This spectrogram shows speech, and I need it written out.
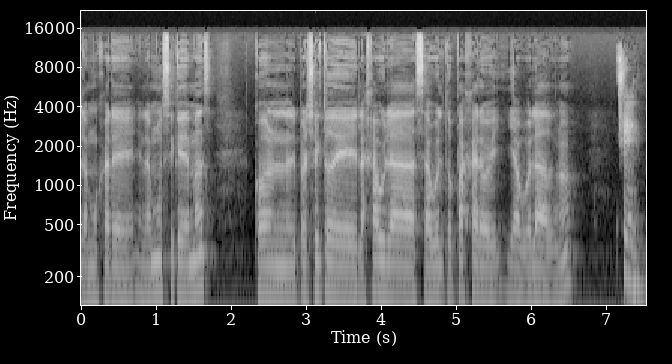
la mujer eh, en la música y demás, con el proyecto de La jaula se ha vuelto pájaro y, ha volado, ¿no? Sí.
